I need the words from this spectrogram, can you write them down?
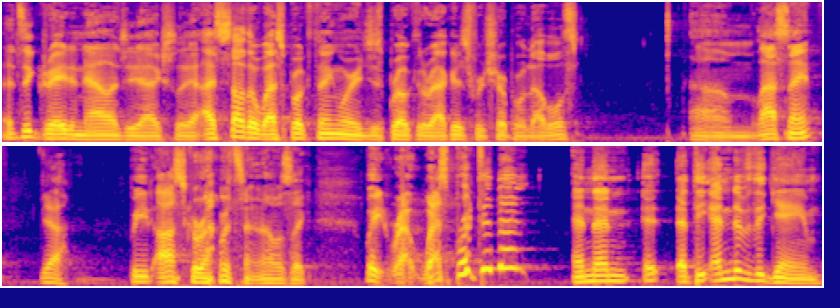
That's a great analogy, actually. I saw the Westbrook thing where he just broke the records for triple doubles um, last night. Yeah, beat Oscar Robertson. And I was like, wait, Westbrook did that? And then it, at the end of the game,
